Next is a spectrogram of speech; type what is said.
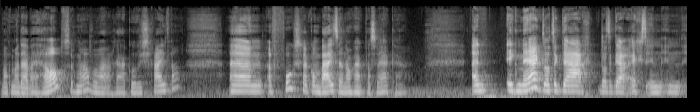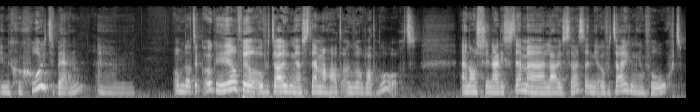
wat me daarbij helpt, zeg maar. Waar ga ik over schrijven. Um, en vervolgens ga ik ontbijten en dan ga ik pas werken. En ik merk dat ik daar, dat ik daar echt in, in, in gegroeid ben. Um, omdat ik ook heel veel overtuigingen en stemmen had over wat hoort. En als je naar die stemmen luistert en die overtuigingen volgt,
